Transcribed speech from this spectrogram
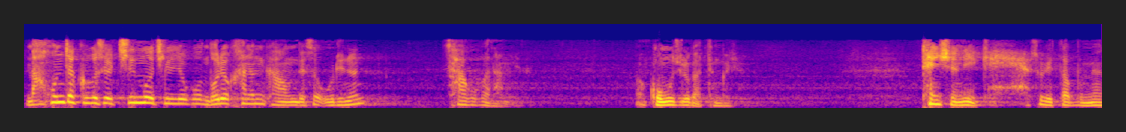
나 혼자 그것을 짊어지려고 노력하는 가운데서 우리는 사고가 납니다. 고무줄 같은 거죠. 텐션이 계속 있다 보면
